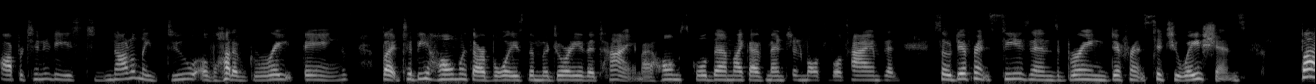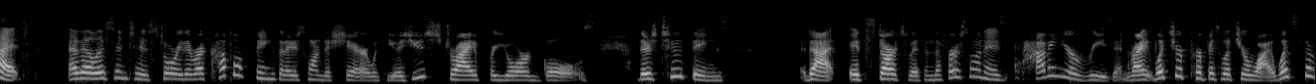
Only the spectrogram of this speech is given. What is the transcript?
opportunities to not only do a lot of great things, but to be home with our boys the majority of the time. I homeschooled them, like I've mentioned multiple times. And so different seasons bring different situations. But as I listened to his story, there were a couple things that I just wanted to share with you as you strive for your goals. There's two things that it starts with. And the first one is having your reason, right? What's your purpose? What's your why? What's the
